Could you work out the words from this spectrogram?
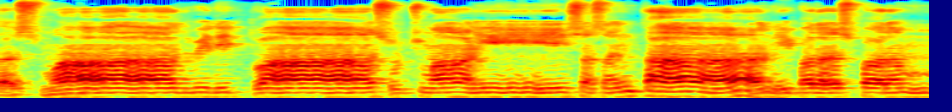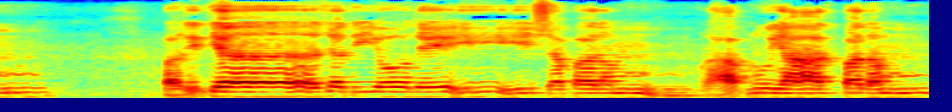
तस्माद्विदित्वा सूक्ष्माणि ससङ्क्तानि परस्परम् परित्यजति यो देहि स परं प्राप्नुयात् पदम्।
